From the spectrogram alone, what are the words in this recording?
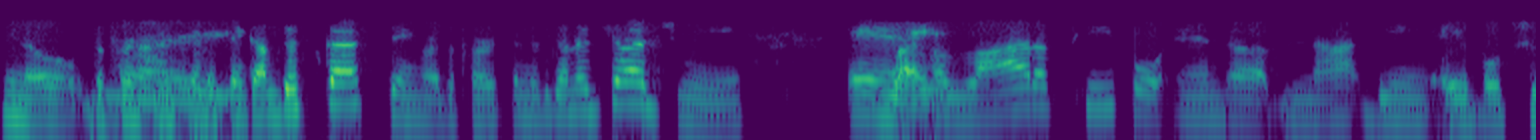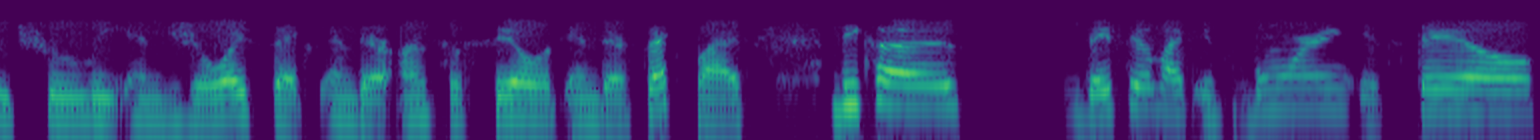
you know, the person's right. going to think I'm disgusting, or the person is going to judge me. And right. a lot of people end up not being able to truly enjoy sex and they're unfulfilled in their sex life because they feel like it's boring, it's stale,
